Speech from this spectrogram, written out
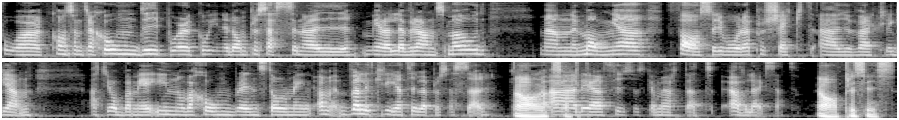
få koncentration, deep work och in i de processerna i mera leveransmode. Men många faser i våra projekt är ju verkligen att jobba med innovation, brainstorming, väldigt kreativa processer. Ja, Då exakt. är det fysiska mötet överlägset. Ja, precis.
